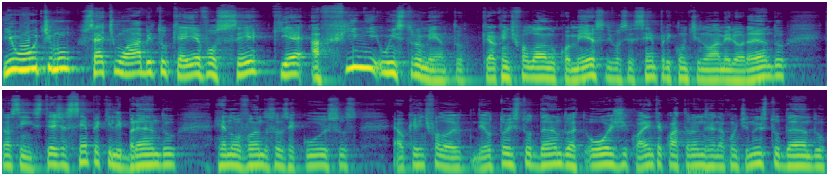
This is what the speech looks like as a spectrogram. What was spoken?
E o último, sétimo hábito, que aí é você, que é afine o instrumento, que é o que a gente falou lá no começo, de você sempre continuar melhorando. Então, assim, esteja sempre equilibrando, renovando seus recursos. É o que a gente falou, eu estou estudando hoje, 44 anos, eu ainda continuo estudando,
